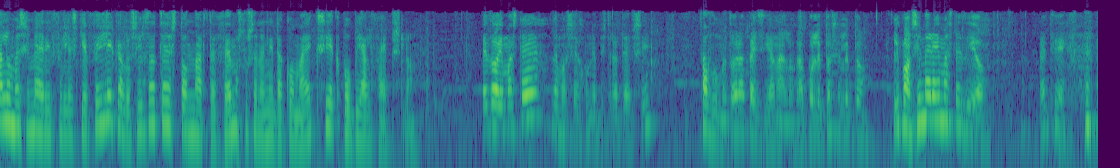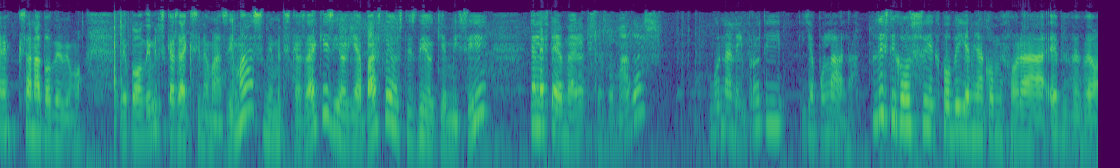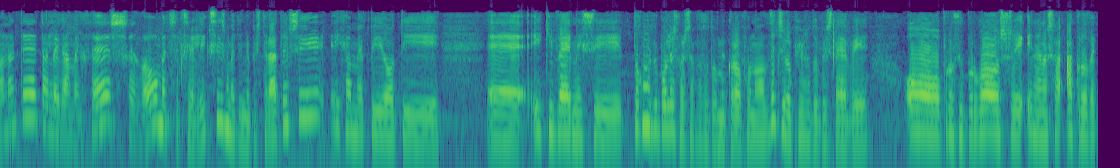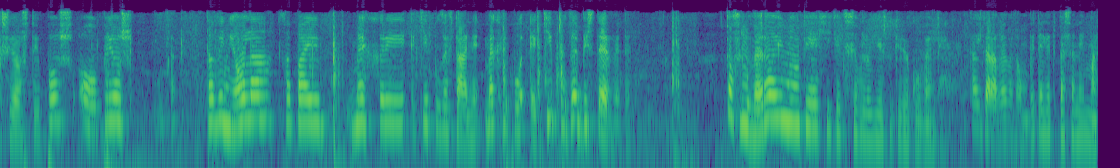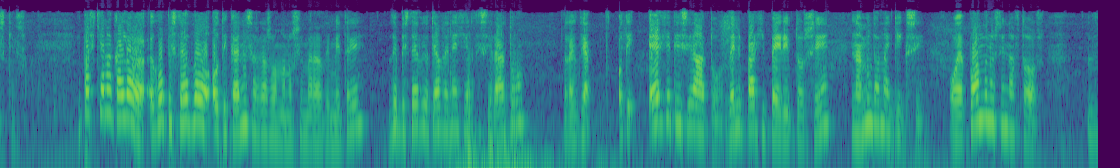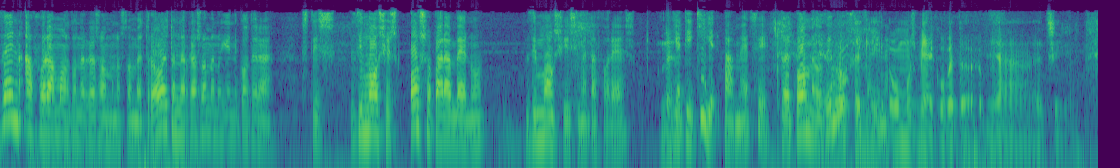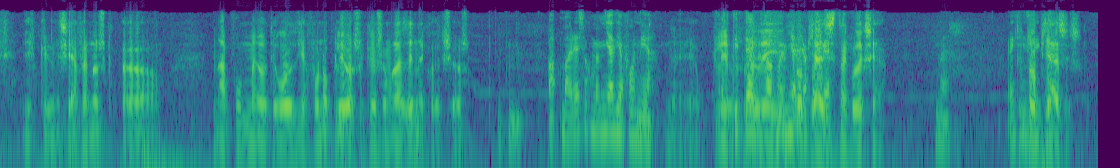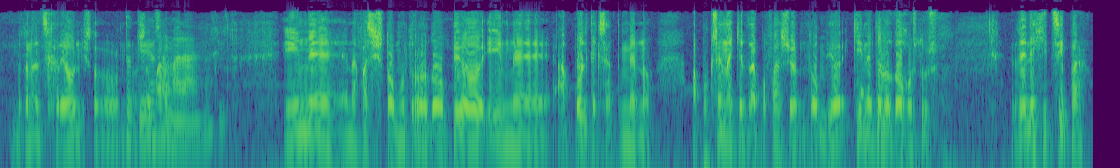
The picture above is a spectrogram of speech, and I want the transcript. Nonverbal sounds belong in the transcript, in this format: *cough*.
Καλό μεσημέρι φίλες και φίλοι, καλώς ήρθατε στον RTFM στους 90,6 εκπομπή ΑΕ. Εδώ είμαστε, δεν μας έχουν επιστρατεύσει. Θα δούμε τώρα, παίζει ανάλογα, από λεπτό σε λεπτό. Λοιπόν, σήμερα είμαστε δύο. Έτσι, *laughs* ξανά το δίδυμο. Λοιπόν, Δημήτρης Καζάκης είναι μαζί μας, Δημήτρης Καζάκης, Γεωργία Μπάστε, έως τις 2 και μισή. Τελευταία μέρα της εβδομάδας. Μπορεί να είναι η πρώτη για πολλά άλλα. Δυστυχώς η εκπομπή για μια ακόμη φορά επιβεβαιώνεται. Τα λέγαμε χθες εδώ με τις εξελίξεις, με την επιστράτευση. Είχαμε πει ότι ε, η κυβέρνηση, το έχουμε πει πολλές φορές σε αυτό το μικρόφωνο, δεν ξέρω ποιος θα το πιστεύει. Ο Πρωθυπουργός είναι ένας ακροδεξιός τύπος, ο οποίος τα δίνει όλα, θα πάει μέχρι εκεί που δεν φτάνει, μέχρι που, εκεί που δεν πιστεύετε. Το θλιβερό είναι ότι έχει και τις ευλογίες του κ. Κουβέλη. Καλύτερα βέβαια θα μου πείτε γιατί πέσανε οι μάσκες. Υπάρχει και ένα καλό. Εγώ πιστεύω ότι κανείς εργαζόμενος σήμερα, Δημήτρη, δεν πιστεύει ότι αν δεν έχει έρθει η σειρά του, δηλαδή ότι έρχεται η σειρά του, δεν υπάρχει περίπτωση να μην τον αγγίξει. Ο επόμενος είναι αυτός. Δεν αφορά μόνο τον εργαζόμενο στο μετρό ή τον εργαζόμενο γενικότερα στις δημόσιες όσο παραμένουν δημόσιες οι μεταφορές. Ναι. Γιατί εκεί πάμε, έτσι. Το επόμενο Εδώ βήμα. θέλει όμως μια κουβέντα, μια έτσι, διευκρινησία. Αφενός ε, να πούμε ότι εγώ διαφωνώ πλήρως. Ο κ. Σαμαράς δεν είναι ακροδεξιός. Μ' αρέσει, έχουμε μια διαφωνία. Ναι, πλήρως. Δηλαδή, τροπιάζει στην ακροδεξιά. Ναι. Τι τροπιάζει με το να τη χρεώνεις τον το κύριο Σαμαρά. Είναι ένα φασιστόμουτρο το οποίο είναι απόλυτα εξαρτημένο από ξένα κέντρα αποφάσεων το οποίο και είναι εντελοδόχος τους δεν έχει τσίπα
